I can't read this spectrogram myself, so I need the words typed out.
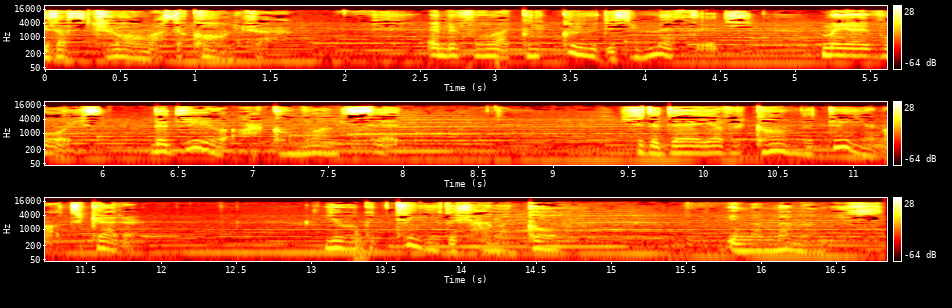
is as strong as a contract. And before I conclude this message, may I voice the dear Arkham once said, Should the day ever come that we are not together, you will continue to shine like gold in my memories.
